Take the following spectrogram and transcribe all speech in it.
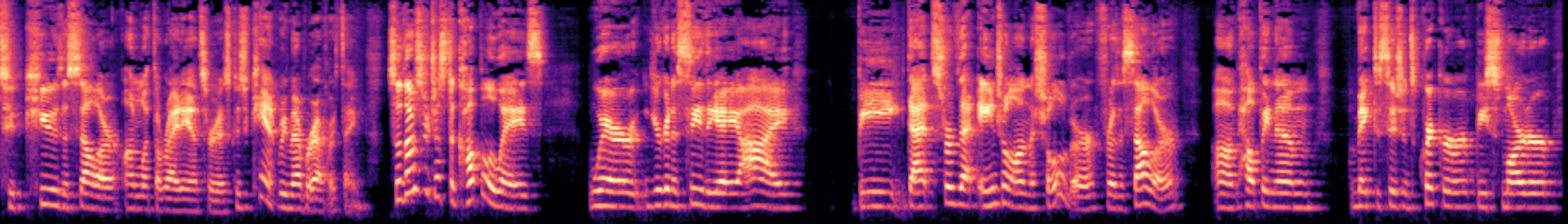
to cue the seller on what the right answer is because you can't remember everything. So those are just a couple of ways where you're going to see the AI be that sort of that angel on the shoulder for the seller, um, helping them make decisions quicker, be smarter,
